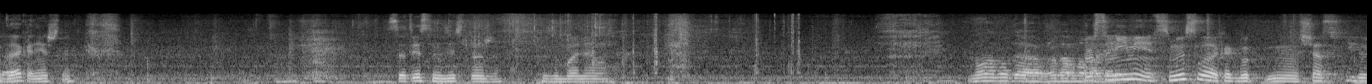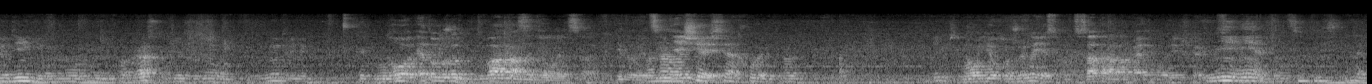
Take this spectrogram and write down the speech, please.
Да, конечно. Соответственно, здесь тоже заболело. Ну, оно да, уже давно Просто болеет. не имеет смысла как бы сейчас вкидывать деньги в ну, покраску без ну, внутренних как бы, Но это уже два раза делается, вкидывается Она деньги. вообще вся ходит. просто. Но у нее пружина есть, амортизатор, она поэтому, видишь, как... Не, нет, вот смотри сюда.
